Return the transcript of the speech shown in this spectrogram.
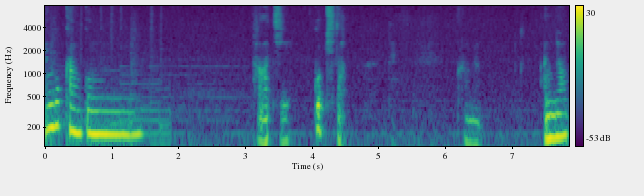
행복한 꿈 다 같이 꿉시다. 네. 그러면 안녕.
